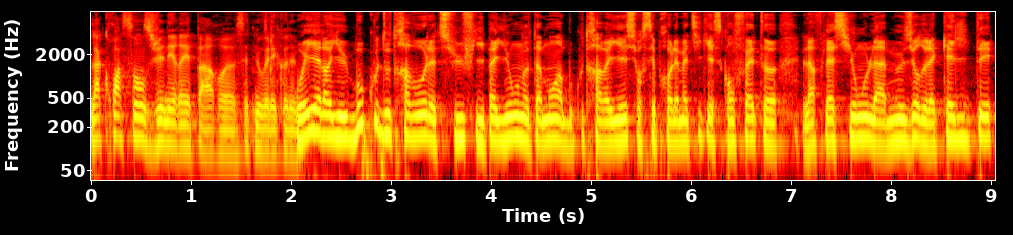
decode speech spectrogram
la croissance générée par euh, cette nouvelle économie. Oui, alors il y a eu beaucoup de travaux là-dessus. Philippe Aguillon, notamment, a beaucoup travaillé sur ces problématiques. Est-ce qu'en fait, euh, l'inflation, la mesure de la qualité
